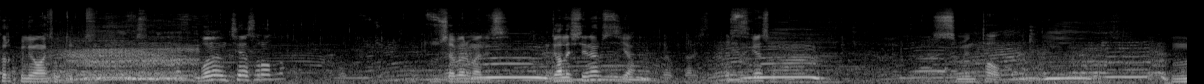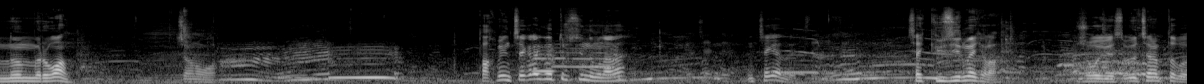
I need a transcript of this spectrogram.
Kırk milyon ayet oturttu. Bunu neçeye soralım? 33'e vermediniz. Galişliğine mi siz ya? Yo'q, O sizga ismi? Simental. Number 1. Canavar. Taxmin necha kilo ko'tarib endi bunaqa? Necha keldi? 820 kilo. Joy besi o'lchanibdi bu.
